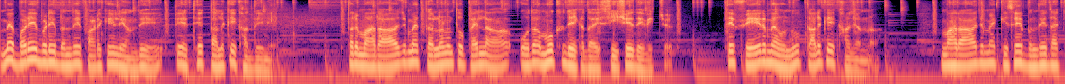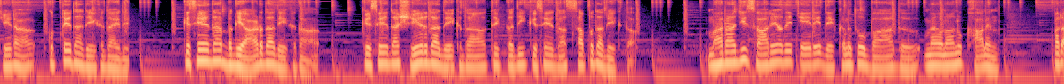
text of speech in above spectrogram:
ਮੈਂ ਬੜੇ ਬੜੇ ਬੰਦੇ ਫੜ ਕੇ ਲਿਆਉਂਦੇ ਤੇ ਇੱਥੇ ਤਲ ਕੇ ਖਾਦੇ ਨੇ। ਪਰ ਮਹਾਰਾਜ, ਮੈਂ ਤਲਣ ਤੋਂ ਪਹਿਲਾਂ ਉਹਦਾ ਮੁਖ ਦੇਖਦਾ ਇਸ ਸ਼ੀਸ਼ੇ ਦੇ ਵਿੱਚ ਤੇ ਫੇਰ ਮੈਂ ਉਹਨੂੰ ਤਲ ਕੇ ਖਾ ਜਾਂਦਾ। ਮਹਾਰਾਜ, ਮੈਂ ਕਿਸੇ ਬੰਦੇ ਦਾ ਚਿਹਰਾ ਕੁੱਤੇ ਦਾ ਦੇਖਦਾ ਇਹਦੇ, ਕਿਸੇ ਦਾ ਬਗਿਆੜ ਦਾ ਦੇਖਦਾ ਕਿਸੇ ਦਾ ਸ਼ੇਰ ਦਾ ਦੇਖਦਾ ਤੇ ਕਦੀ ਕਿਸੇ ਦਾ ਸੱਪ ਦਾ ਦੇਖਦਾ। ਮਹਾਰਾਜ ਜੀ ਸਾਰਿਆਂ ਦੇ ਚਿਹਰੇ ਦੇਖਣ ਤੋਂ ਬਾਅਦ ਮੈਂ ਉਹਨਾਂ ਨੂੰ ਖਾ ਲੈਂਦਾ। ਪਰ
